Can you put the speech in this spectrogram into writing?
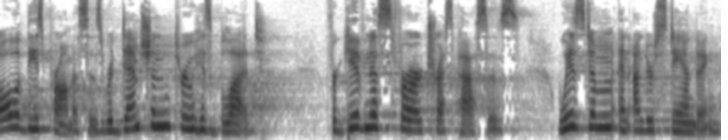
all of these promises redemption through his blood, forgiveness for our trespasses, wisdom and understanding,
